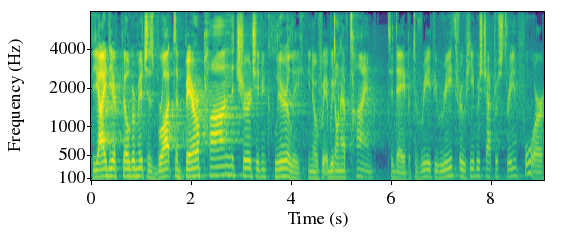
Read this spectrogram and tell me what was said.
The idea of pilgrimage is brought to bear upon the church even clearly. You know, we, we, don't have time today, but to read, if you read through Hebrews chapters 3 and 4,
